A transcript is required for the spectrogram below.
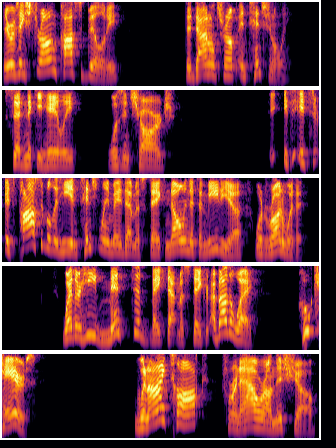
There is a strong possibility that Donald Trump intentionally said Nikki Haley was in charge. It's, it's, it's possible that he intentionally made that mistake knowing that the media would run with it. Whether he meant to make that mistake, or, by the way, who cares? When I talk for an hour on this show,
